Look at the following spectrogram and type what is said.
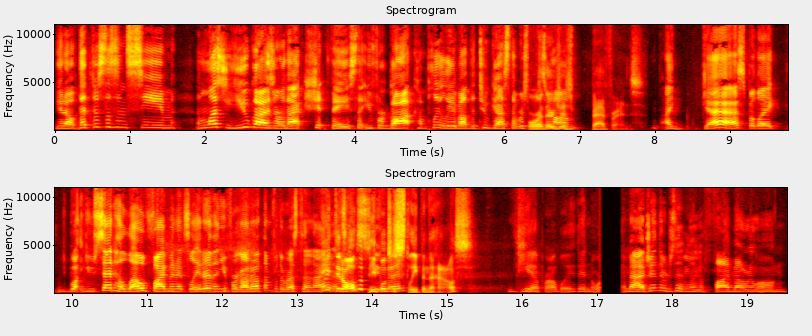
you know, that just doesn't seem unless you guys are that shit faced that you forgot completely about the two guests that were supposed to be. Or they're to come. just bad friends. I guess, but like, what you said hello five minutes later, and then you forgot about them for the rest of the night. That did all the people just sleep in the house? Yeah, probably. They didn't. Imagine they're just having like a five hour long.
